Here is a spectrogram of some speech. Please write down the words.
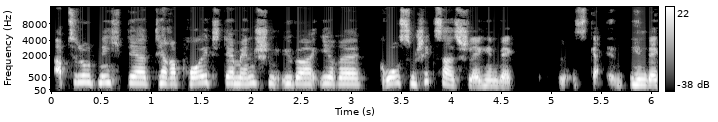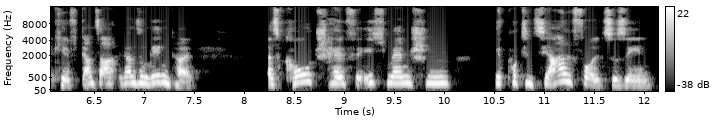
absolut nicht der Therapeut, der Menschen über ihre großen Schicksalsschläge hinweg, hinweg hilft. Ganz, ganz im Gegenteil. Als Coach helfe ich Menschen, ihr Potenzial voll zu sehen,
